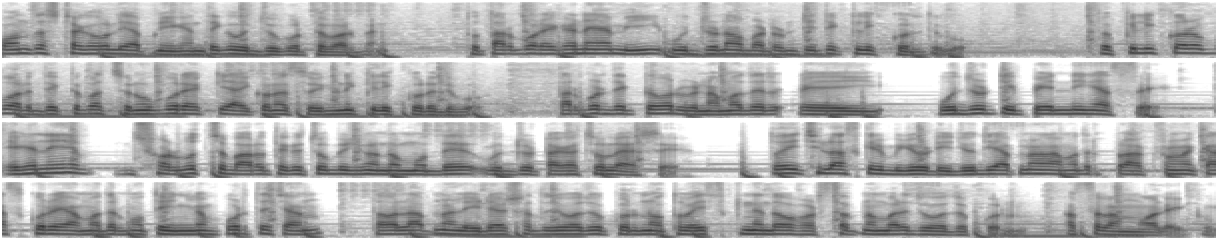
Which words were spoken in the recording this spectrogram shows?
পঞ্চাশ টাকা হলে আপনি এখান থেকে উজ্জ্ব করতে পারবেন। তো তারপর এখানে আমি উজ্জ্বনা বাটনটিতে ক্লিক করে দেবো। তো ক্লিক করার পর দেখতে পাচ্ছেন, উপরে একটি আইকন আছে, ওইখানে ক্লিক করে দেবো। তারপর দেখতে পারবেন, আমাদের এই উজ্জ্বটি পেন্ডিং আছে। এখানে সর্বোচ্চ বারো থেকে চব্বিশ ঘণ্টার মধ্যে উজ্জ্বর টাকা চলে আসে। তো এই ছিল আজকের ভিডিওটি। যদি আপনারা আমাদের প্ল্যাটফর্মে কাজ করে আমাদের মতো ইনকাম করতে চান, তাহলে আপনার লিডারের সাথে যোগাযোগ করুন অথবা স্ক্রিনে দেওয়া হোয়াটসঅ্যাপ নাম্বারে যোগাযোগ করুন। আসসালামু আলাইকুম।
